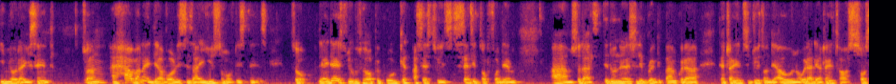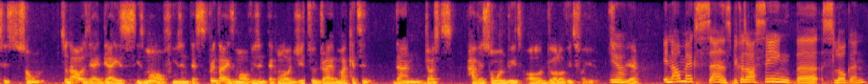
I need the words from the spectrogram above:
email that you send. So mm-hmm. I have an idea of all these things. I use some of these things. So the idea is to be able to help people get access to it, set it up for them, um, so that they don't necessarily break the bank, whether they're trying to do it on their own or whether they're trying to outsource it to someone. So that was the idea. Is is more of using the Sprinter is more of using technology to drive marketing than just having someone do it or do all of it for you. So, yeah. yeah. It now makes sense because I was seeing the slogan.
